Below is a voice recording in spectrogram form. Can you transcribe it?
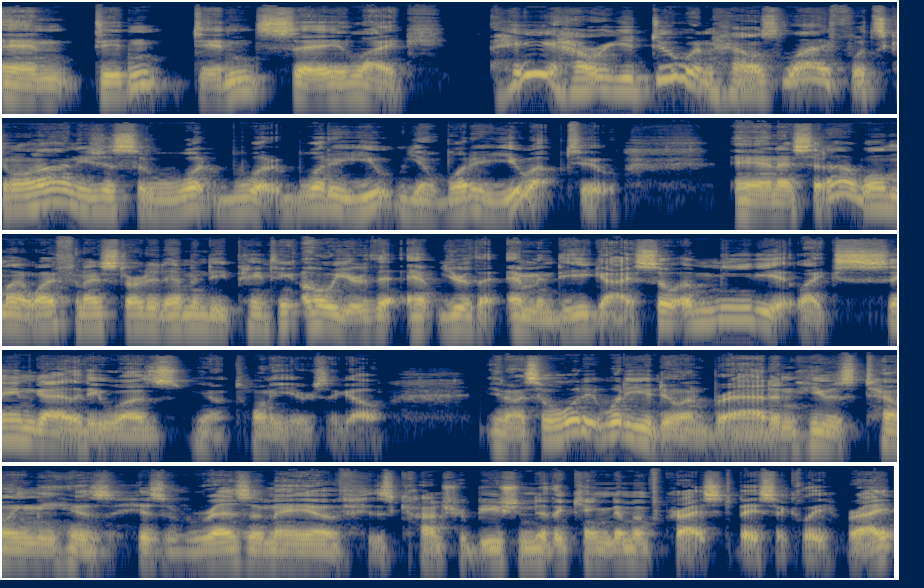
and didn't, didn't say like, "Hey, how are you doing? How's life? What's going on?" He just said, "What what what are you you know what are you up to?" And I said, "Oh, well, my wife and I started M and D painting." Oh, you're the you're the M and D guy. So immediate, like same guy that he was, you know, 20 years ago. You know, I said, "What what are you doing, Brad?" And he was telling me his his resume of his contribution to the kingdom of Christ, basically, right?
